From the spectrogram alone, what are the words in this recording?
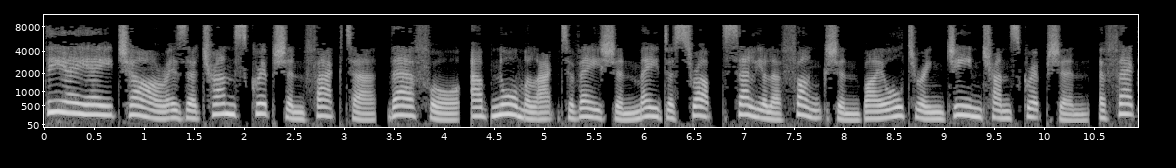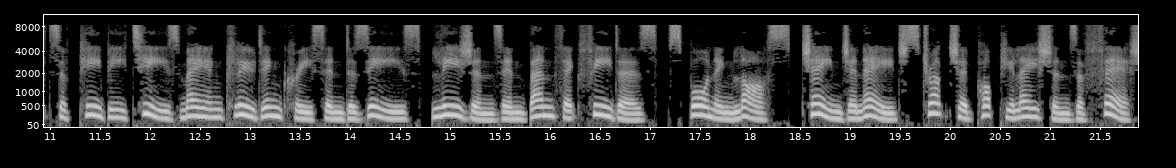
The AHR is a transcription factor, therefore, abnormal activation may disrupt cellular function by altering gene transcription. Effects of PBTs may include increase in disease, lesions in benthic feeders, spawning loss, change in age-structured populations of fish,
